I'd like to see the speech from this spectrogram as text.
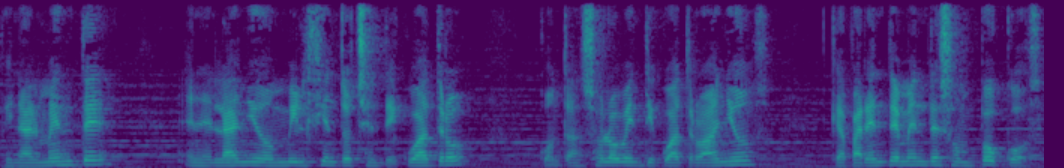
Finalmente, en el año 1184, con tan solo 24 años, que aparentemente son pocos,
